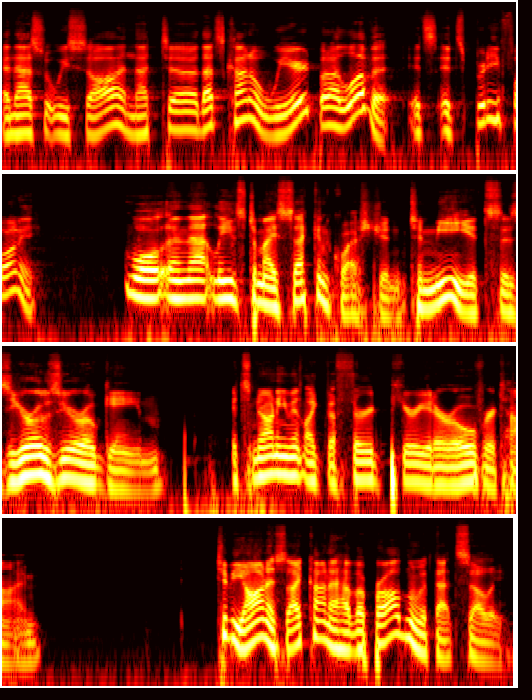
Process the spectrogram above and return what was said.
and that's what we saw, and that uh, that's kind of weird, but I love it. It's it's pretty funny. Well, and that leads to my second question. To me, it's a zero-zero game. It's not even like the third period or overtime. To be honest, I kind of have a problem with that Sully.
